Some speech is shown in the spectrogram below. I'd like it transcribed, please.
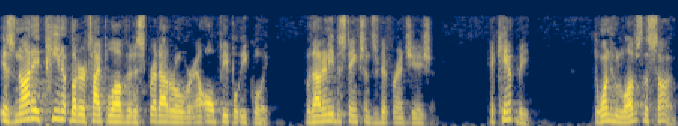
is not a peanut butter type love that is spread out over all people equally, without any distinctions or differentiation. It can't be. The one who loves the Son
